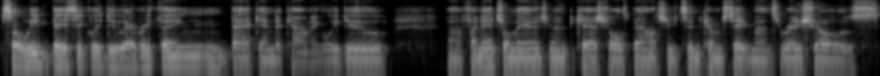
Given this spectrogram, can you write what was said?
so we basically do everything back end accounting. We do uh, financial management, cash flows, balance sheets, income statements, ratios,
